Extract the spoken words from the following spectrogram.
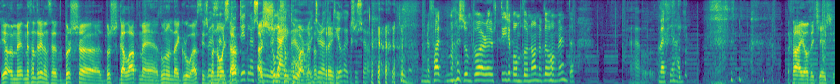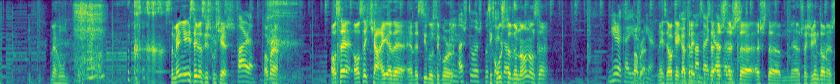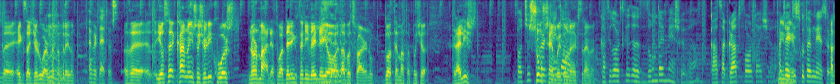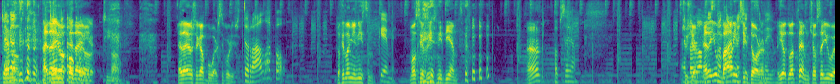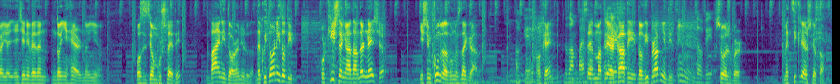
Jo, me me thënë drejtën se të bësh të bësh gallat me dhunën ndaj gruas, siç bën Olta. Është shumë e shëmtuar me thënë drejtën. Gjëra të tilla, kështu që. Në fakt më e shëmtuar është ti që po më dhunon në këtë moment. Me fjalë. Tha ajo dhe qeshi. Me hund. S'të merr njeri seriozisht kur qesh. Fare. Po pra. Ose ose qaj edhe edhe sillu sikur ashtu është po. Sikur të dhunon ose Mirë ka i po, pra, mirë. Nëse okay ka drejtë, sepse është është është në shoqërinë tonë është e ekzagjeruar me të mm. drejtën. Është vërtet është. Dhe jo se ka ndonjë shoqëri ku është normale, thua deri në këtë nivel lejohet apo çfarë, nuk dua të them atë, por që Realisht. Po ç'është shumë shembuj dhune ekstreme. Ka filluar të ketë dhunë ndaj meshkujve, ëh. Ka ca gra të forta që. Atë e diskutojmë nesër. Atë e Edhe ajo, edhe ajo. Po. Edhe ajo është e gabuar sigurisht. Të rralla po. Do fillojmë një nismë. Kemi. Mos i rrihni djemt. Ë? Po pse jo? Edhe ju mbani çik dorën. Jo, dua të them, nëse ju e gjeni veten ndonjëherë në një pozicion pushteti, mbajeni dorën ju lutem. Dhe kujtoni këto ditë kur kishte nga ata ndër ne që ishin kundra dhunës ndaj grave. Okej. Okay. Okej. Okay. Do ta mbajmë. Se matriarkati do vi prapë një ditë. do vi. Kështu është bër. Me cikle është kjo kohë.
